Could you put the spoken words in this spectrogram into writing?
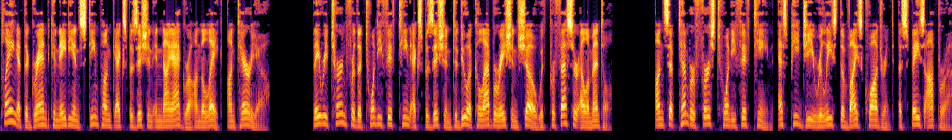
playing at the Grand Canadian Steampunk Exposition in Niagara-on-the-Lake, Ontario. They returned for the 2015 exposition to do a collaboration show with Professor Elemental. On September 1, 2015, SPG released The Vice Quadrant, a space opera,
